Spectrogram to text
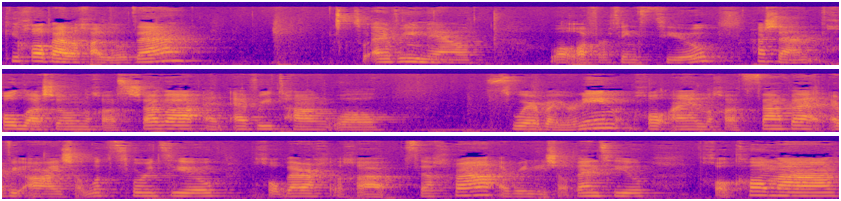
ki chopa So every mouth will offer things to you. Hashem, chol lashon l'chas shava, and every tongue will swear by your name. Chol ayin l'chas and every eye shall look towards you. Chol berach l'chas sechra, every knee shall bend to you. Chol koma,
